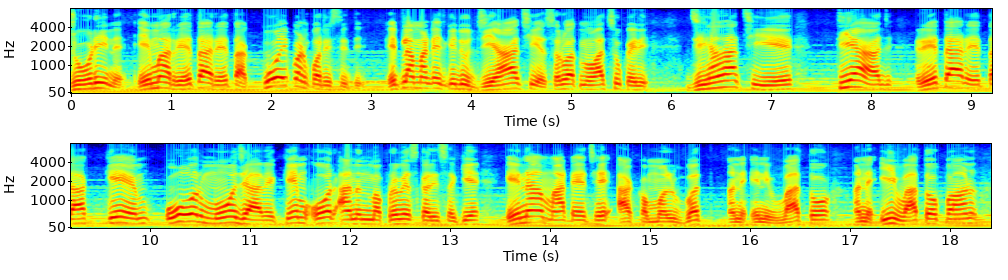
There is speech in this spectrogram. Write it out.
જોડીને એમાં રહેતા રહેતા કોઈ પણ પરિસ્થિતિ, એટલા માટે જ કીધું, જ્યાં છીએ, શરૂઆતમાં વાત શું કરી? જ્યાં છીએ, ત્યાં જ રહેતા રહેતા કેમ ઓર મોજ આવે, કેમ ઓર આનંદમાં પ્રવેશ કરી શકીએ, એના માટે છે આ કમલવત અને એની વાતો. અને એ વાતો પણ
